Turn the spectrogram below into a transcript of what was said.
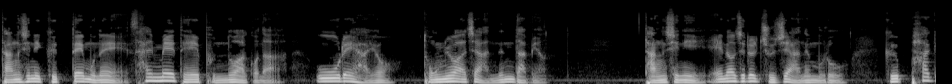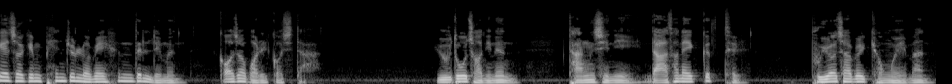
당신이 그 때문에 삶에 대해 분노하거나 우울해하여 동요하지 않는다면 당신이 에너지를 주지 않으므로 그 파괴적인 펜줄럼의 흔들림은 꺼져버릴 것이다. 유도 전이는 당신이 나선의 끝을 부여잡을 경우에만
